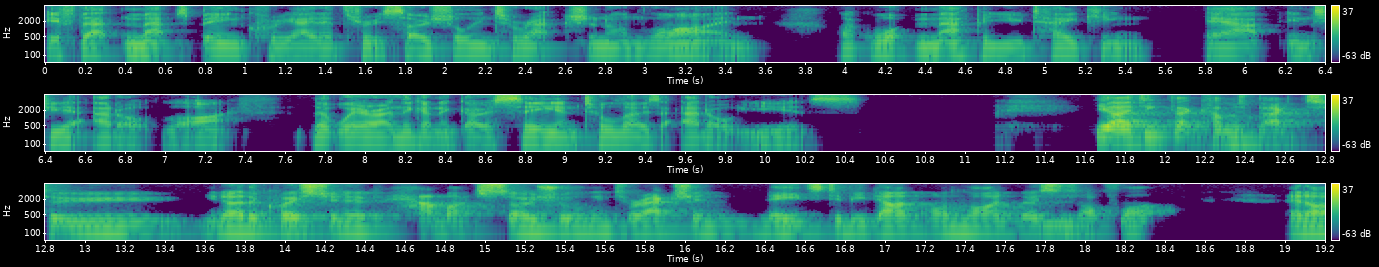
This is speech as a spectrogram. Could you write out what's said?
if that map's being created through social interaction online, like what map are you taking out into your adult life that we're only going to go see until those adult years? Yeah, I think that comes back to you know the question of how much social interaction needs to be done online versus Mm. offline. And I,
